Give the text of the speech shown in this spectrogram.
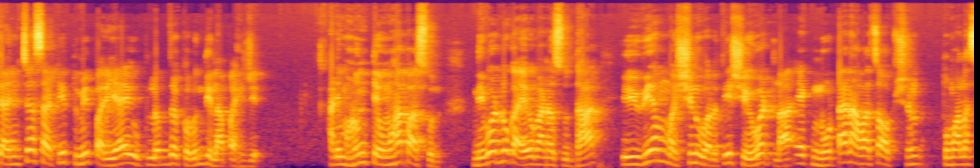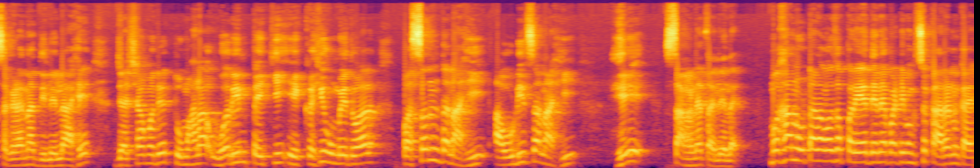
त्यांच्यासाठी तुम्ही पर्याय उपलब्ध करून दिला पाहिजे. आणि म्हणून तेव्हापासून निवडणूक आयोगानं सुद्धा ईव्हीएम मशीनवरती शेवटला एक नोटा नावाचा ऑप्शन तुम्हाला सगळ्यांना दिलेला आहे ज्याच्यामध्ये तुम्हाला वरीलपैकी एकही उमेदवार पसंत नाही आवडीचा नाही हे सांगण्यात आलेलं आहे. मग हा नोटा नावाचा पर्याय देण्यापाठीमागचं कारण काय?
